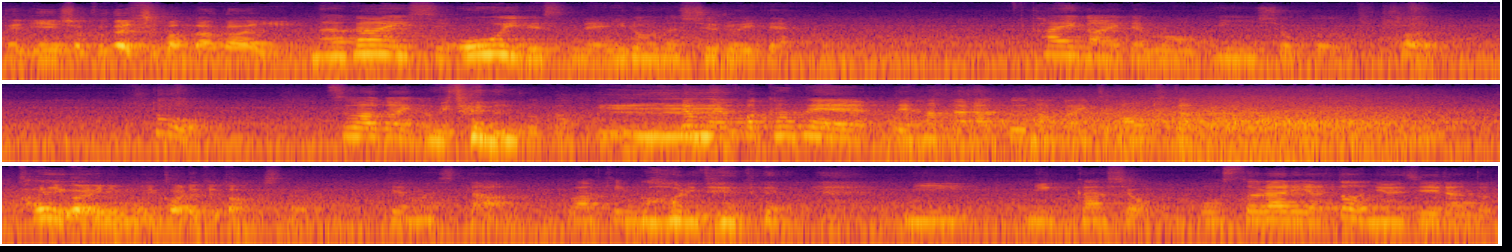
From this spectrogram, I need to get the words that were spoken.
で飲食が一番長い。うん、長いし多いですねいろんな種類で。海外でも飲食。はい。とツアーガイドみたいなのとか、えでもやっぱカフェで働くのが一番大きかったから海外にも行かれてたんですね。出ました。ワーキングホリデーで。2, 2箇所。オーストラリアとニュージーランドで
